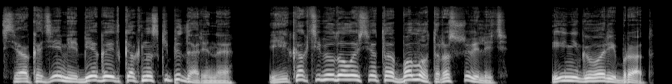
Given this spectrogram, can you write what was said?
«Вся Академия бегает как на скипидаренная. И как тебе удалось это болото расшевелить?» «И не говори, брат.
